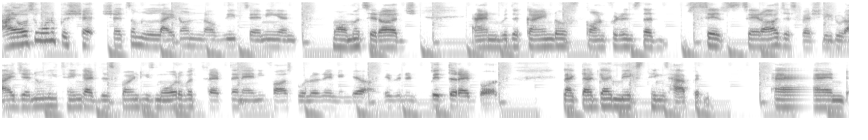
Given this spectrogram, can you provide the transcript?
I also want to shed, shed some light on Navdeep Saini and Mohammad Siraj, and with the kind of confidence that Siraj especially, dude, I genuinely think at this point he's more of a threat than any fast bowler in India, even with the red ball. Like that guy makes things happen and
